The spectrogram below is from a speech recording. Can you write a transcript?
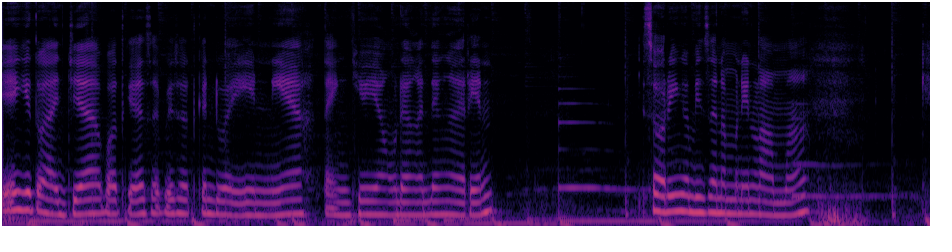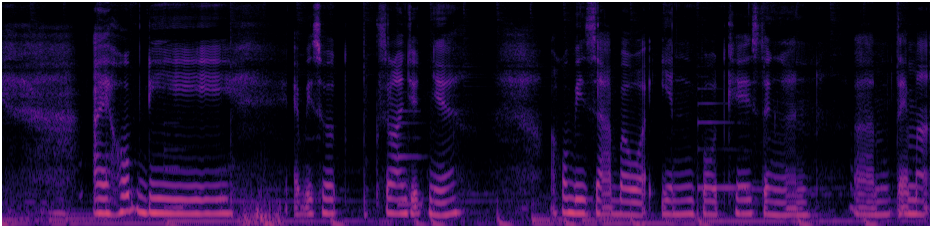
Oke gitu aja podcast episode kedua ini ya. Thank you yang udah ngedengerin. Sorry gak bisa nemenin lama. I hope di episode selanjutnya Aku bisa bawain podcast dengan um, tema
